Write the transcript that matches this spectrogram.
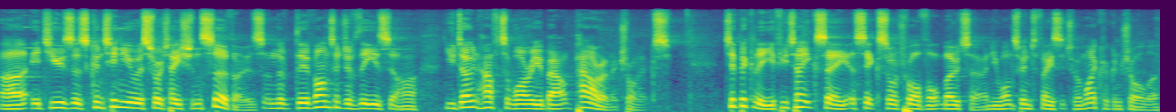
uh, it uses continuous rotation servos, and the, the advantage of these are you don't have to worry about power electronics. Typically, if you take, say, a 6 or 12 volt motor and you want to interface it to a microcontroller,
